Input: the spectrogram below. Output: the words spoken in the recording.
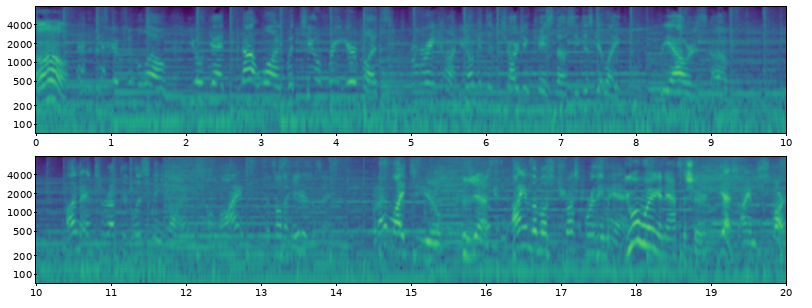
Oh. in the description below, you'll get not one but two free earbuds from Raycon. You don't get the charging case though, so you just get like three hours of uninterrupted listening time. A lie? That's all the haters are saying. But I lied to you. yes. I am the most trustworthy man. You are wearing a NASA shirt. Yes, I am smart.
